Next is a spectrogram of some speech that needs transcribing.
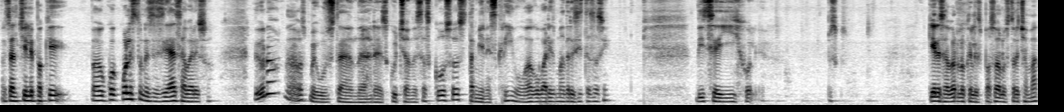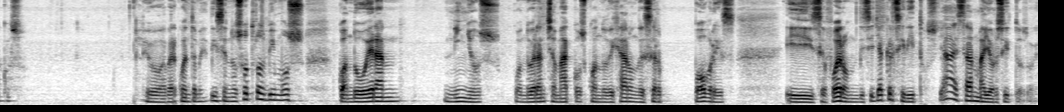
O sea, el chile, ¿para qué? ¿Cuál es tu necesidad de saber eso? Digo, no, nada más me gusta andar escuchando esas cosas. También escribo, hago varias madrecitas así. Dice, híjole, pues, ¿quieres saber lo que les pasó a los tres chamacos? Le digo, a ver, cuéntame. Dice, nosotros vimos cuando eran niños, cuando eran chamacos, cuando dejaron de ser pobres y se fueron. Dice, ya creciditos, ya están mayorcitos, güey.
